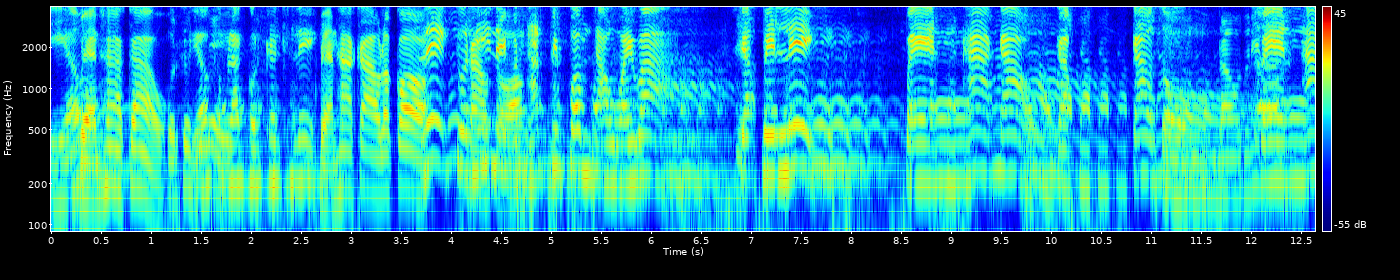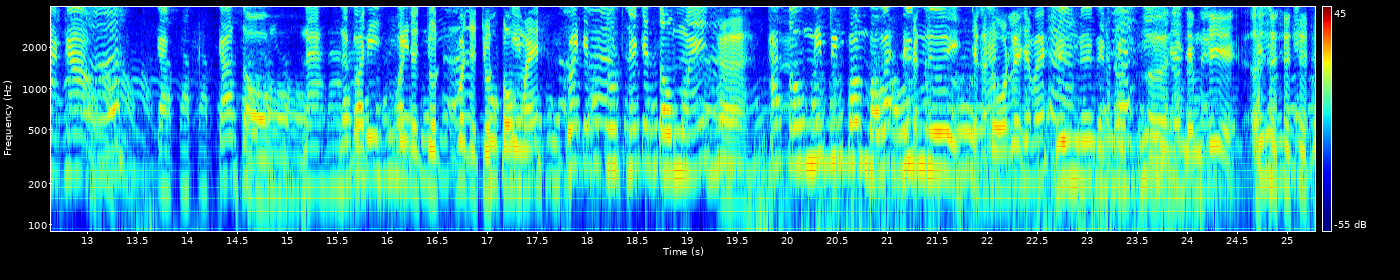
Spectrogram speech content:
เดี๋ยวแปดห้าเก้าเดี๋ยวกำลังกดเครื่องคิดเลข แปดห้าเก้าแล้วก็เลขตัวนี้ในบรรทัดพี่ป้อมเดาไว้ว่า จะเป็นเลข 859 กับ 92เดาตัวนี้ 859กับ92นะ แล้วก็ว่ามีว่าจะจุดว่าจะจุดตรงไหม ว่าจะจุดแล้วจะตรงไหมเออ ถ้าตรงนี้พี่ป้อมบอกว่าดึงเลยจะกระโดดเลยใช่ไหม ดึงเลยแบบเต็มเอที่อนะเต็มที่เดี๋ยวเราแอคโค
